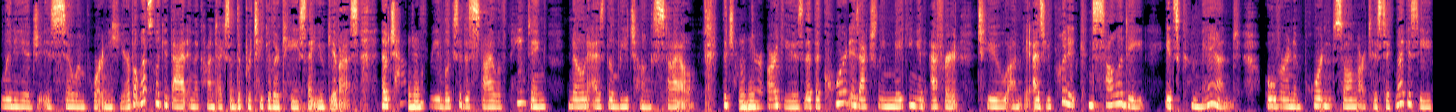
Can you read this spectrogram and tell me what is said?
lineage is so important here, but let's look at that in the context of the particular case that you give us. Now, chapter mm-hmm. three looks at a style of painting known as the Li Cheng style. The chapter mm-hmm. argues that the court is actually making an effort to, um, as you put it, consolidate its command over an important Song artistic legacy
